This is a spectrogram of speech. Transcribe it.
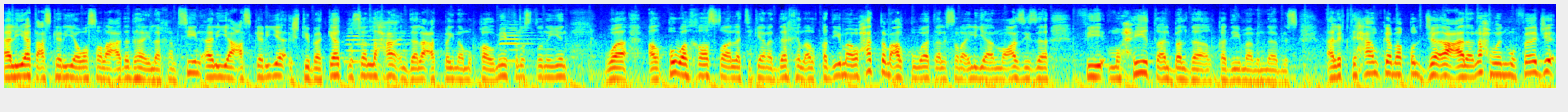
آليات عسكرية وصل عددها إلى 50 آلية عسكرية اشتباكات مسلحة اندلعت بين مقاومين فلسطينيين والقوة الخاصة التي كانت داخل القديمة وحتى مع القوات الإسرائيلية المعززة في محيط البلدة القديمة من نابلس. الاقتحام كما قلت جاء على نحو مفاجئ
